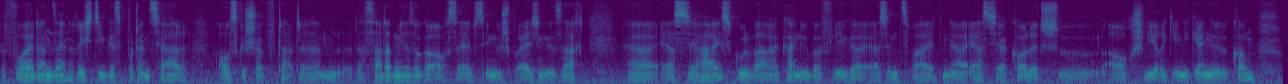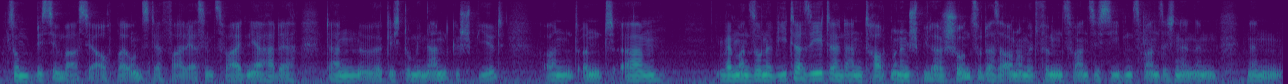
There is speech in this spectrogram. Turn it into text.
bevor er dann sein richtiges Potenzial ausgeschöpft hat. Ähm, das hat er mir sogar auch selbst in Gesprächen gesagt. Ja, erstes Jahr Highschool war er kein Überflieger, erst im zweiten Jahr, erstes Jahr College äh, auch schwierig in die Gänge gekommen. Und so ein bisschen war es ja auch bei uns der Fall. Erst im zweiten Jahr hat er dann wirklich dominant gespielt und, und ähm, wenn man so eine Vita sieht, dann traut man einem Spieler schon zu, dass er auch noch mit 25, 27 einen, einen, einen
